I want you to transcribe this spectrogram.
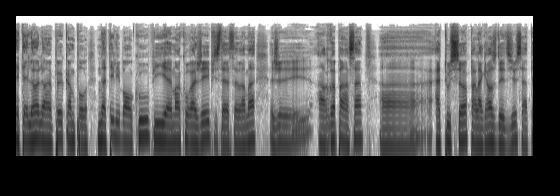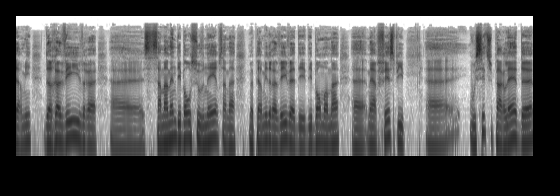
était là, là un peu comme pour noter les bons coups puis euh, m'encourager puis c'était vraiment je, en repensant en- à tout ça par la grâce de Dieu ça a permis de revivre euh, ça m'amène des beaux souvenirs ça m'a permis de revivre des, des bons moments euh, mère-fils puis euh, aussi, tu parlais de,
